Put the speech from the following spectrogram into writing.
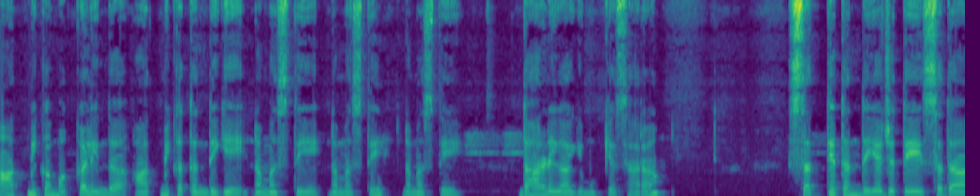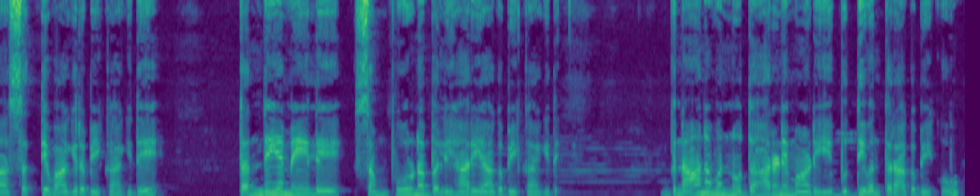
ಆತ್ಮಿಕ ಮಕ್ಕಳಿಂದ ಆತ್ಮಿಕ ತಂದೆಗೆ ನಮಸ್ತೆ ನಮಸ್ತೆ ನಮಸ್ತೆ. ಧಾರಣೆಗಾಗಿ ಮುಖ್ಯ ಸಾರ. ಸತ್ಯ ತಂದೆಯ ಜೊತೆ ಸದಾ ಸತ್ಯವಾಗಿರಬೇಕಾಗಿದೆ. ತಂದೆಯ ಮೇಲೆ ಸಂಪೂರ್ಣ ಬಲಿಹಾರಿಯಾಗಬೇಕಾಗಿದೆ. ಜ್ಞಾನವನ್ನು ಧಾರಣೆ ಮಾಡಿ ಬುದ್ಧಿವಂತರಾಗಬೇಕು.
